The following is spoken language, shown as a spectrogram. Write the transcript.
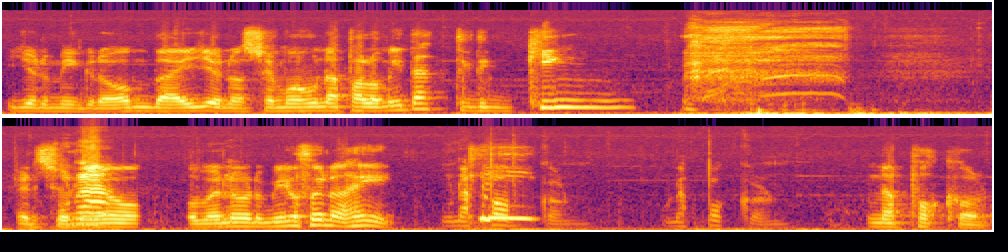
Y yo el microondas y yo nos hacemos unas palomitas. king. El sonido, o menos el mío suena así. Unas popcorn. Unas popcorn. Unas popcorn.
